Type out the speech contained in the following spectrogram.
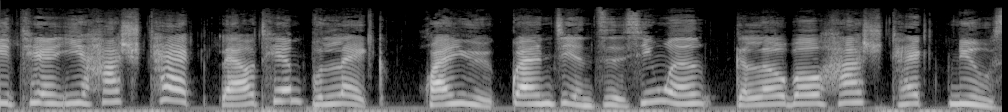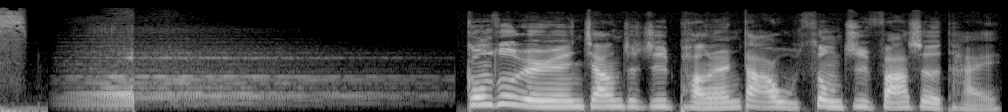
一天一 hashtag 聊天不累，环宇关键字新闻 global hashtag news。工作人员将这只庞然大物送至发射台，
